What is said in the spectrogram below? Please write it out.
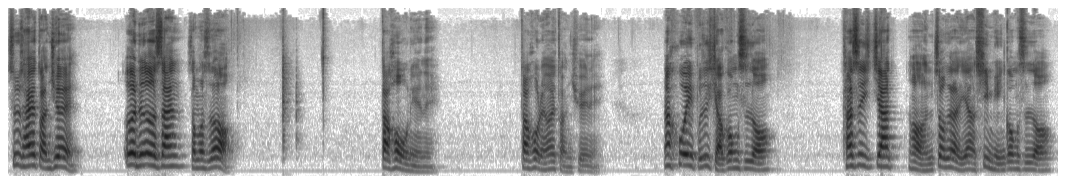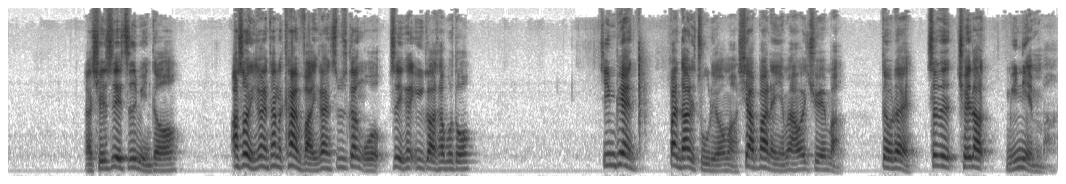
是不是还有短缺？二零二三什么时候？到后年呢？到后年会短缺呢，那会不是小公司哦，它是一家哦很重要的一样信平公司哦，啊全世界知名的哦，啊所以你看他的看法，你看是不是跟我自己跟预告差不多？晶片半导体主流嘛，下半年有没有还会缺嘛？对不对？甚至缺到明年嘛？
